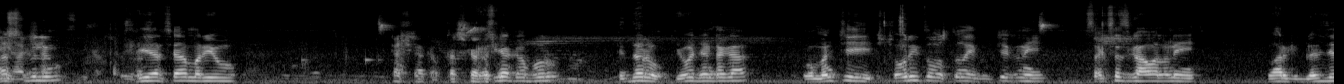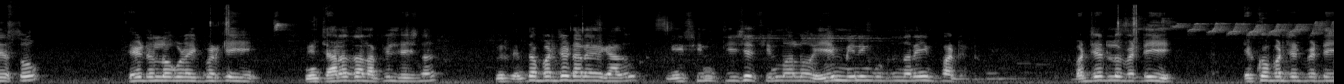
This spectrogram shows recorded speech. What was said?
ఫస్ట్ ఫిలిం శ్రీహర్ష మరియు కషికా కపూర్ ఇద్దరు యువ జంటగా ఒక మంచి స్టోరీతో వస్తున్న ఈ పిక్చర్ని సక్సెస్ కావాలని వారికి బ్లెస్ చేస్తూ థియేటర్లో కూడా ఇప్పటికీ నేను చాలాసార్లు అప్పీల్ చేసిన మీరు ఎంత బడ్జెట్ అనేది కాదు మీ సిన్ తీసే సినిమాలో ఏం మీనింగ్ ఉంటుందనే ఇంపార్టెంట్. బడ్జెట్లో పెట్టి ఎక్కువ బడ్జెట్ పెట్టి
